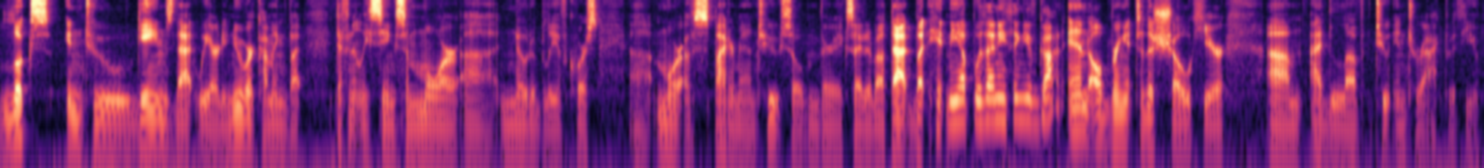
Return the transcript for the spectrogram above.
looks into games that we already knew were coming, but definitely seeing some more, uh, notably, of course, uh, more of Spider Man 2. So I'm very excited about that. But hit me up with anything you've got, and I'll bring it to the show here. Um, I'd love to interact with you.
